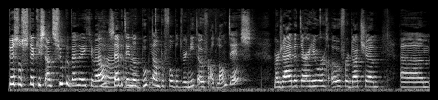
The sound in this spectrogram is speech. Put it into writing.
puzzelstukjes aan het zoeken ben, weet je wel. Ze hebben het in dat boek dan bijvoorbeeld weer niet over Atlantis. Maar zij hebben het er heel erg over dat je... ehm,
